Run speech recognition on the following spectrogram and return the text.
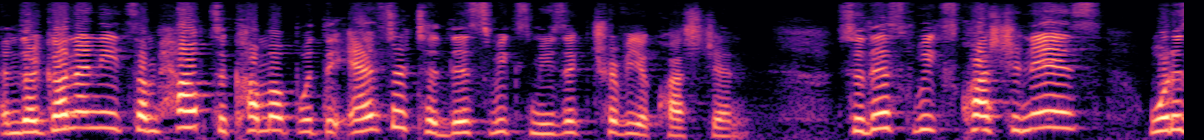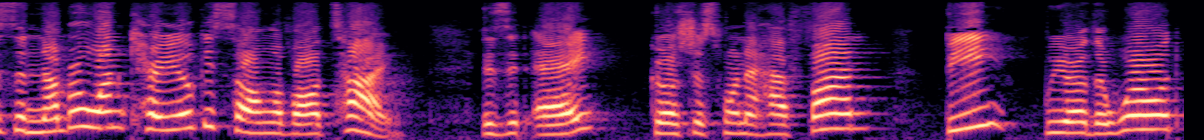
and they're going to need some help to come up with the answer to this week's music trivia question. So this week's question is, what is the number one karaoke song of all time? Is it A, Girls Just Want to Have Fun, B, We Are the World,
